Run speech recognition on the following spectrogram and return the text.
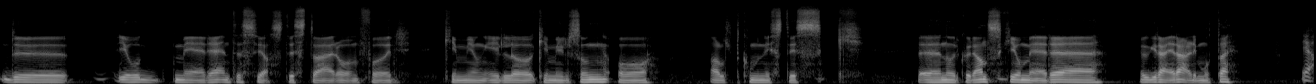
du Jo mer entusiastisk du er overfor Kim Jong-il og Kim Il-sung og alt kommunistisk eh, nordkoreansk, jo mer eh, Jo greiere er de mot deg. Ja,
